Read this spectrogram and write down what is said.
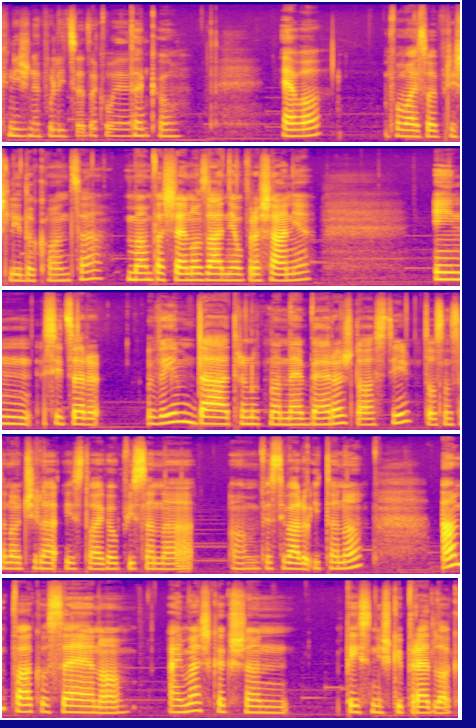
Knjižne police, tako je. Tako. Evo, po mojem, smo prišli do konca. Imam pa še eno zadnje vprašanje. In sicer vem, da trenutno ne bereš dosti, to sem se naučila iz tvojega opisa na um, festivalu ITN, ampak vseeno, aj imaš kakšen pesniški predlog?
